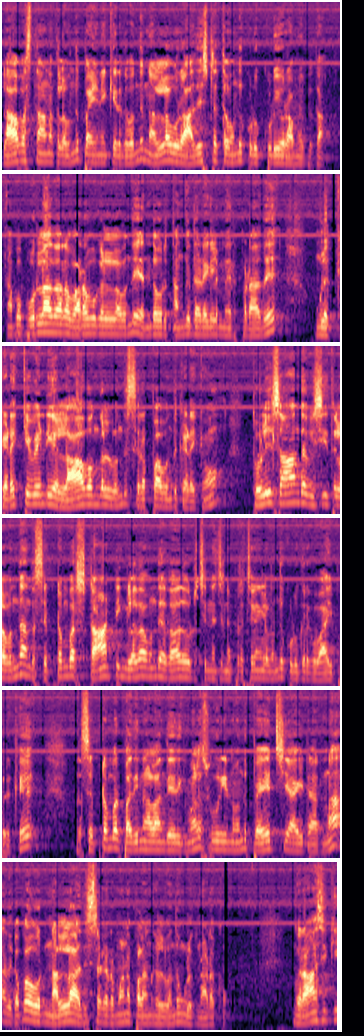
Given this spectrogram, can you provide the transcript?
லாபஸ்தானத்தில் வந்து பயணிக்கிறது வந்து நல்ல ஒரு அதிர்ஷ்டத்தை வந்து கொடுக்கக்கூடிய ஒரு அமைப்பு தான். அப்போ பொருளாதார வரவுகளில் வந்து எந்த ஒரு தங்கு தடைகளும் ஏற்படாது. உங்களுக்கு கிடைக்க வேண்டிய லாபங்கள் வந்து சிறப்பாக வந்து கிடைக்கும். தொழில் சார்ந்த விஷயத்தில் வந்து அந்த செப்டம்பர் ஸ்டார்டிங்கில் தான் வந்து ஏதாவது ஒரு சின்ன சின்ன பிரச்சனைகளை வந்து கொடுக்குறக்கு வாய்ப்பு இருக்குது அந்த செப்டம்பர் பதினாலாம் தேதிக்கு மேலே சூரியன் வந்து பயிற்சி ஆகிட்டாருன்னா அதுக்கப்புறம் ஒரு நல்ல அதிர்ஷ்டகரமான பலன்கள் வந்து உங்களுக்கு நடக்கும். உங்கள் ராசிக்கு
